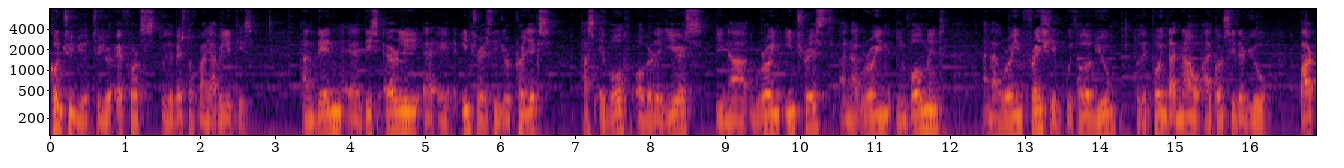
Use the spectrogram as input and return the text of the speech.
contribute to your efforts to the best of my abilities. And then uh, this early uh, interest in your projects has evolved over the years in a growing interest and a growing involvement and a growing friendship with all of you to the point that now I consider you part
